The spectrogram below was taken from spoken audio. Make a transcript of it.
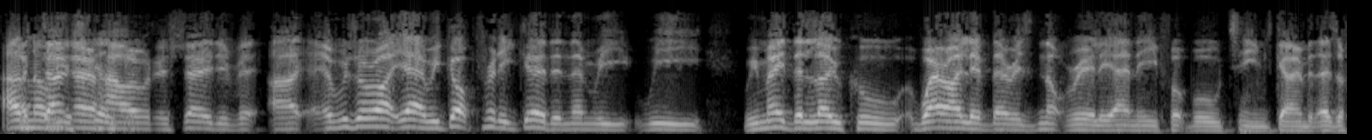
I I don't know. don't know how. I would have showed you, but uh, it was all right. Yeah, we got pretty good, and then we we we made the local. Where I live, there is not really any football teams going, but there's a,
